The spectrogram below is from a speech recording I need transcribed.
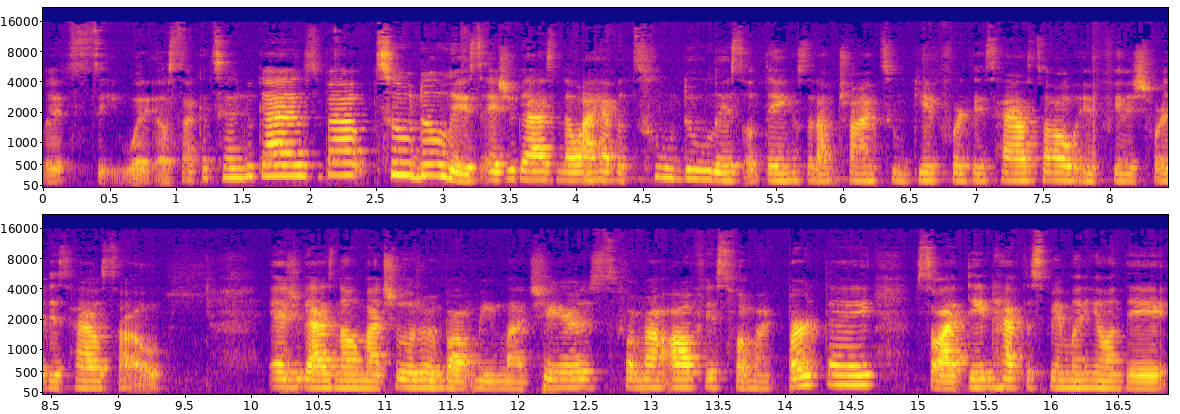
Let's see what else I could tell you guys about to-do list. As you guys know, I have a to-do list of things that I'm trying to get for this household and finish for this household. As you guys know, my children bought me my chairs for my office for my birthday. So I didn't have to spend money on that.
